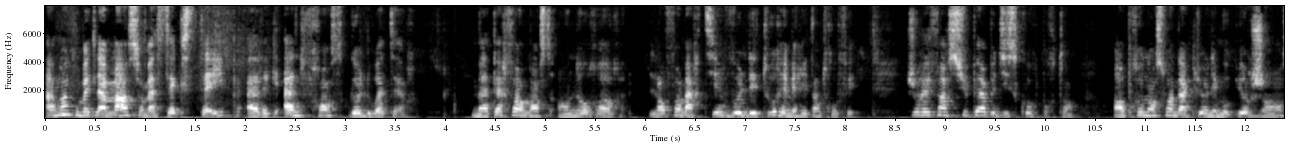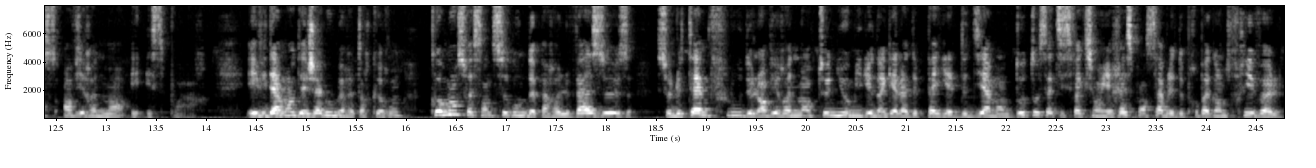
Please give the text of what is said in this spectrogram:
À moins qu'on mette la main sur ma sex tape avec Anne-France Goldwater. Ma performance en Aurore l'enfant martyr vole des tours et mérite un trophée. J'aurais fait un superbe discours pourtant, en prenant soin d'inclure les mots urgence, environnement et espoir. Évidemment, des jaloux me rétorqueront comment 60 secondes de paroles vaseuses sur le thème flou de l'environnement tenu au milieu d'un gala de paillettes, de diamants, d'autosatisfaction irresponsable et de propagande frivole,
